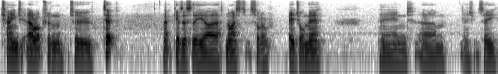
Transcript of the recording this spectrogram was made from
change our option to tip. That gives us the uh, nice sort of edge on there and um, as you can see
